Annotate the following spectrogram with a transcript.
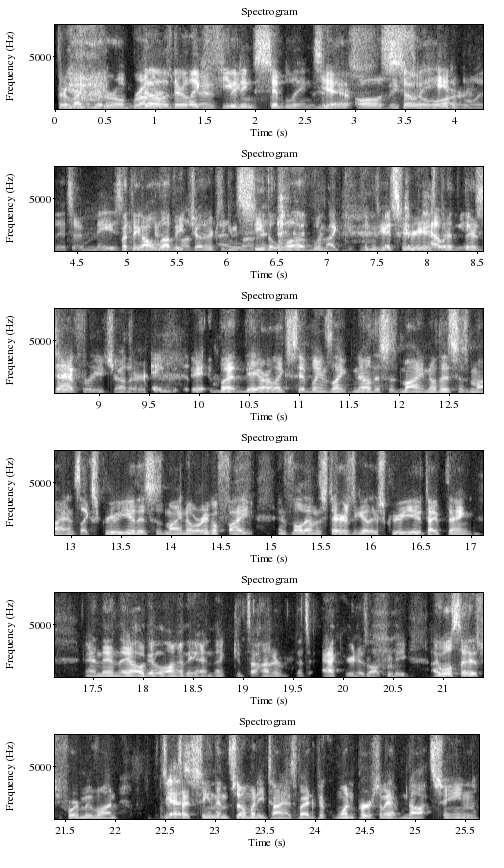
they're like literal brothers. no, they're like because they- feuding siblings, and they're all they so, so are. hateable, and it's amazing. but they all I love each other it. because you I can see it. the love when like things get It's serious. They're, they're there for each other. It, eh, but they are like siblings. Like, no, this is mine. No, this is mine. It's like, screw you. This is mine. No, we're gonna go fight and fall down the stairs together. Screw you, type thing. And then they all get along in the end. Like, it's a hundred. That's accurate as all can be. I will say this before we move on. Since Yes. I've seen them so many times, if I had to pick one person I have not seen.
